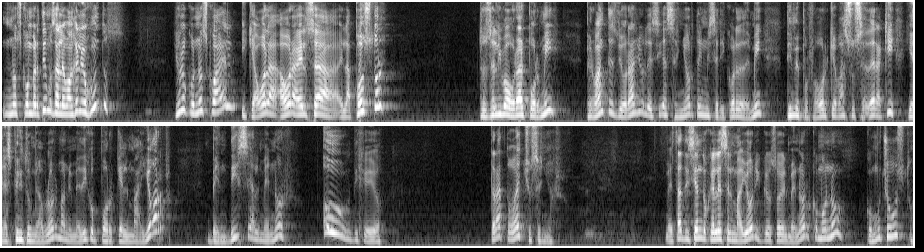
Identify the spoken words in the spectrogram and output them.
nos convertimos al Evangelio juntos. Yo lo conozco a Él y que ahora, Él sea el apóstol. Entonces Él iba a orar por mí. Pero antes de orar yo le decía, Señor, ten misericordia de mí. Dime por favor qué va a suceder aquí. Y el Espíritu me habló, hermano, y me dijo, porque el mayor bendice al menor. Oh, dije yo. Trato hecho, Señor. Me estás diciendo que Él es el mayor y que yo soy el menor. ¿Cómo no? Con mucho gusto.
